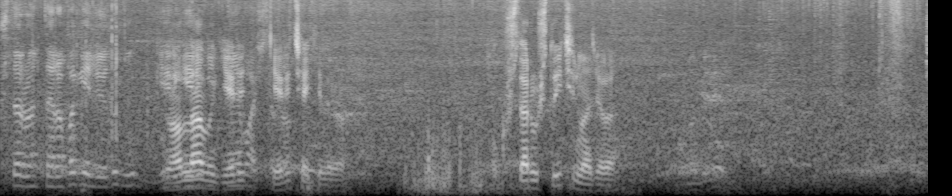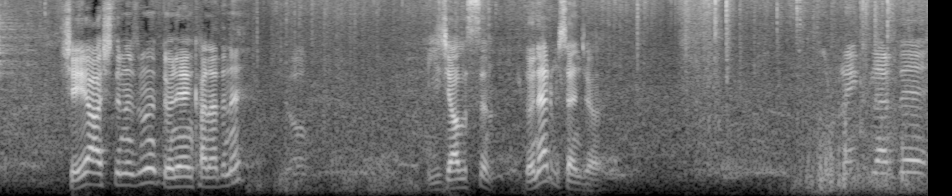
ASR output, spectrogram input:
kuşlar ön tarafa geliyordu. Bu geri Vallahi bu gitmeye geri başladı. geri çekilir o. Kuşlar uçtuğu için mi acaba? Olabilir. Şeyi açtınız mı döneyen kanadını? Yok. İyice alışsın. Döner mi sence o? Bu renklerde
